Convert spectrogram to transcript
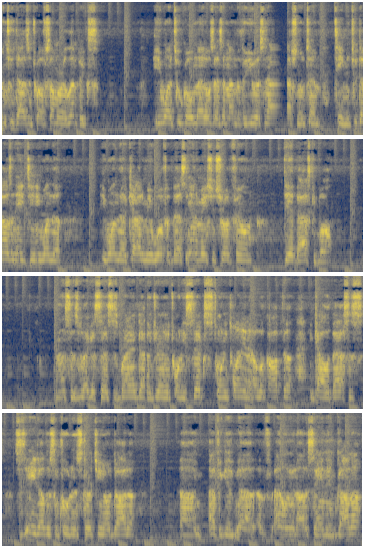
and 2012 Summer Olympics, he won two gold medals as a member of the U.S. national team. In 2018, he won the he won the Academy Award for Best Animation Short Film, Dear Basketball. And this is, like I said, this is Brian died on January 26, 2020, in a helicopter in Calabasas. This is eight others, including his 13 year old daughter. Uh, I forget, uh, I don't even know how to say her name, Ghana.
